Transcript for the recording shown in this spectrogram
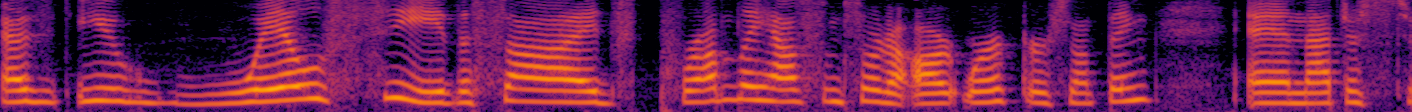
as you will see, the sides probably have some sort of artwork or something, and that just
